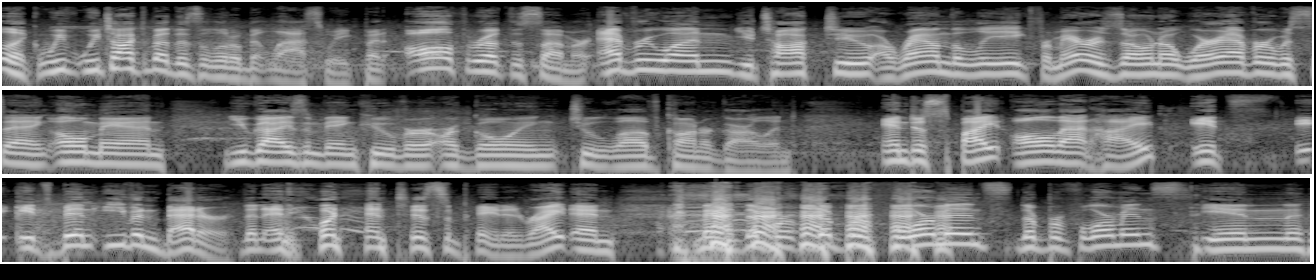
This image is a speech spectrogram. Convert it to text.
look, we, we talked about this a little bit last week, but all throughout the summer, everyone you talked to around the league, from Arizona, wherever, was saying, oh man, you guys in Vancouver are going to love Conor Garland. And despite all that hype, it's it's been even better than anyone anticipated, right? And man, the, the performance, the performance in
